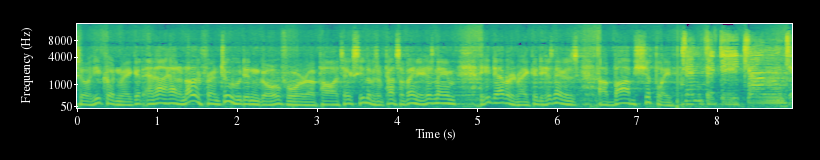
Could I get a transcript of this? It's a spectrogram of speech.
So he couldn't make it. And I had another friend, too, who didn't go for uh, politics. He lives in Pennsylvania. His name, he'd never make it. His name is uh, Bob Shipley. 1050 Chum J.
